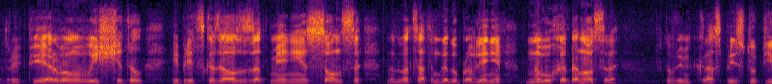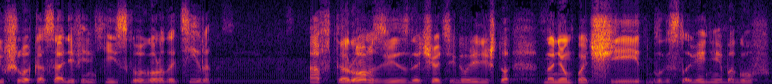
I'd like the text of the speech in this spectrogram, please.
который первым высчитал и предсказал затмение солнца на двадцатом году правления Навуходоносора, в то время как раз приступившего к осаде финикийского города Тира. О втором звездочете говорили, что на нем почиет благословение богов.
